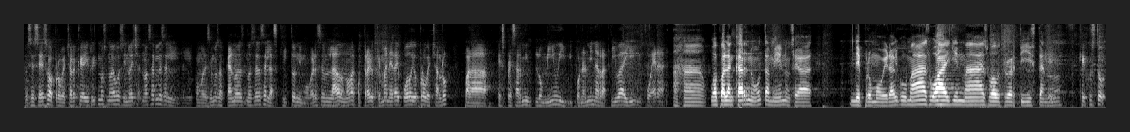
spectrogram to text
pues es eso, aprovechar que hay ritmos nuevos y no, echa- no hacerles el, el- como decimos acá, no, es- no hacerles el asquito ni moverse de un lado, ¿no? Al contrario, ¿qué manera puedo yo aprovecharlo para expresar mi- lo mío y, y poner mi narrativa ahí fuera. Ajá, o apalancar, ¿no? También, o sea, de promover algo más, o a alguien más, o a otro artista, ¿no? Que justo,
